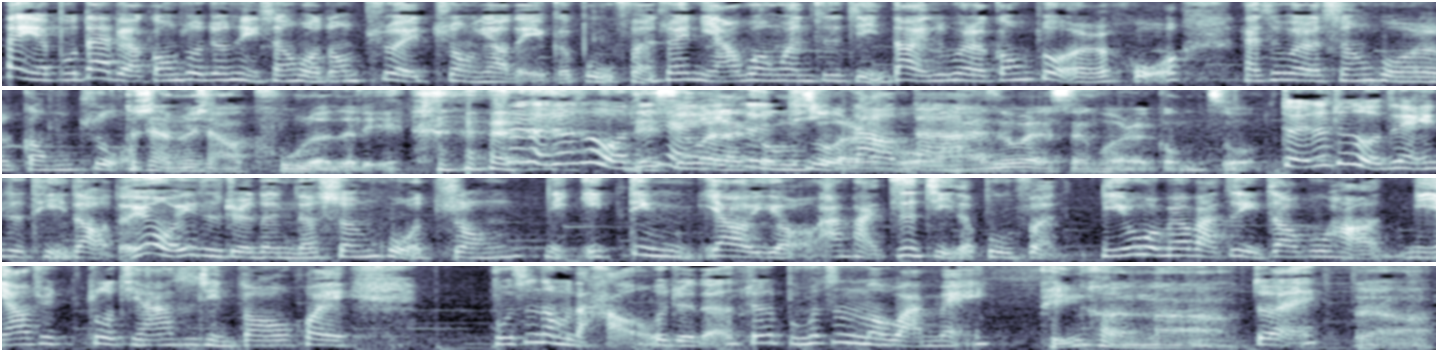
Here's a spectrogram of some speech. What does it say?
但也不代表工作就是你生活中最重要的一个部分。所以你要问问自己，你到底是为了工作而活，还是为了生活而工作？而且有没有想要哭了？这里，这个就是我之前一直提到的，还是为了生活而工作？对，这就是我之前一直提到的，因为我一直觉得你的生活中，你一定要有安排自己的部分。你如果没有把自己照顾好，你要去做其他事情都会。不是那么的好，我觉得就是不是那么完美，平衡呐、啊。对对啊，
